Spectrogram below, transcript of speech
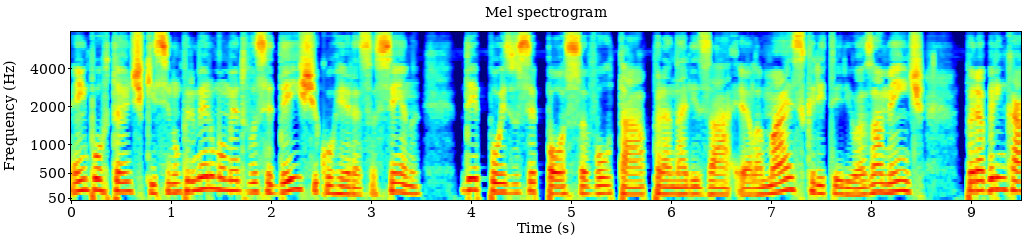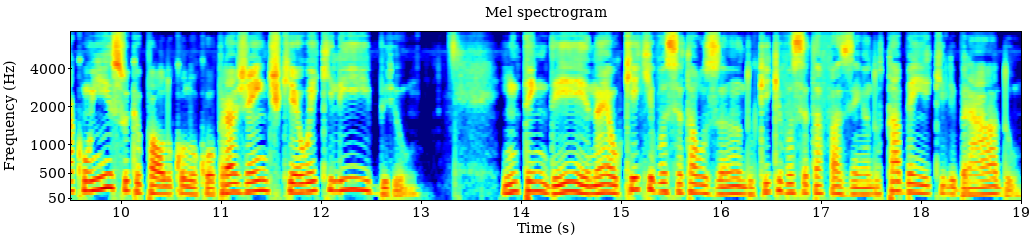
é importante que, se no primeiro momento você deixe correr essa cena, depois você possa voltar para analisar ela mais criteriosamente, para brincar com isso que o Paulo colocou para a gente, que é o equilíbrio. Entender né, o que, que você está usando, o que, que você está fazendo, está bem equilibrado.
